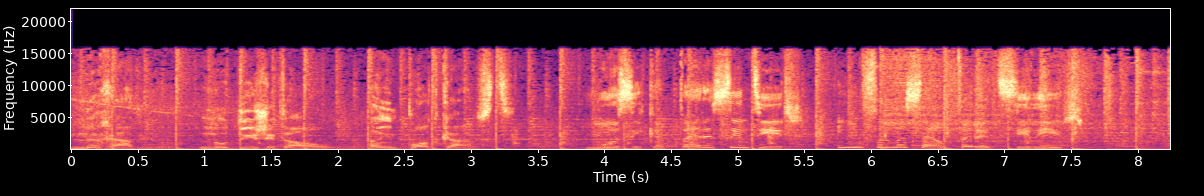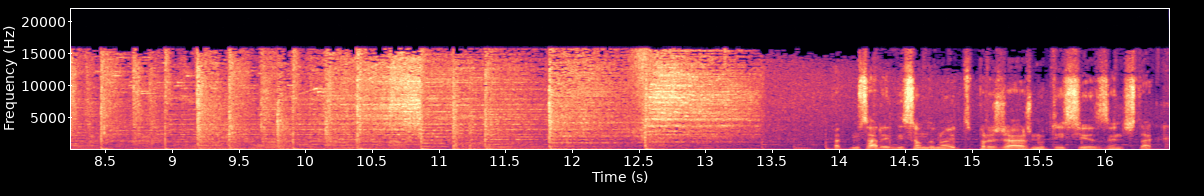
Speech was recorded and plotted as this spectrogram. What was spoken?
Na rádio, no digital, em podcast. Música para sentir, informação para decidir. A começar a edição da noite, para já as notícias em destaque.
